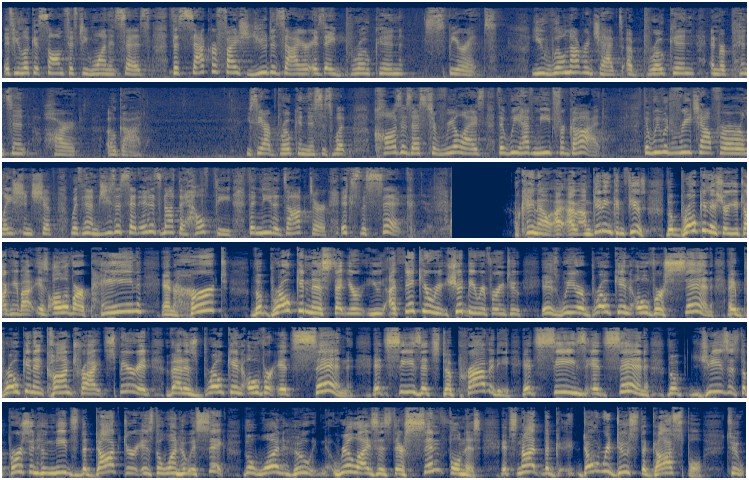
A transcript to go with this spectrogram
If you look at Psalm 51, it says, The sacrifice you desire is a broken spirit you will not reject a broken and repentant heart, O oh God. You see, our brokenness is what causes us to realize that we have need for God, that we would reach out for a relationship with Him. Jesus said, It is not the healthy that need a doctor, it's the sick. Okay, now I, am getting confused. The brokenness you're you talking about is all of our pain and hurt the brokenness that you're, you, I think you should be referring to is we are broken over sin, a broken and contrite spirit that is broken over its sin. It sees its depravity. It sees its sin. The Jesus, the person who needs the doctor is the one who is sick, the one who realizes their sinfulness. It's not the, don't reduce the gospel to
